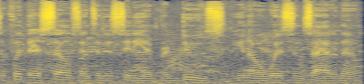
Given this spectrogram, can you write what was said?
to put themselves into this city and produce, you know, what is inside of them.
